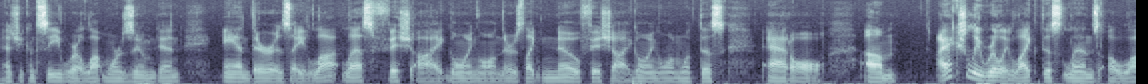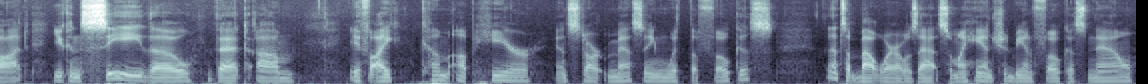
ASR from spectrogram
as you can see, we're a lot more zoomed in, and there is a lot less fisheye going on. There's like no fisheye going on with this at all. Um, I actually really like this lens a lot. You can see though that um, if I come up here and start messing with the focus, that's about where I was at. So my hand should be in focus now.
